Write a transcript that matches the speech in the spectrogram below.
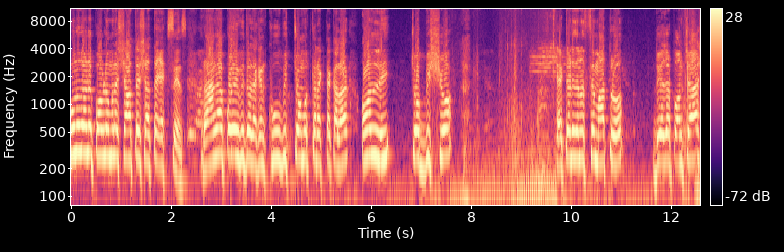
কোনো ধরনের প্রবলেম হলে সাথে সাথে এক্সচেঞ্জ রাঙা পরের ভিতরে দেখেন, খুবই চমৎকার একটা কালার অনলি চব্বিশশো। একটা ডিজাইন হচ্ছে মাত্র দুই হাজার পঞ্চাশ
